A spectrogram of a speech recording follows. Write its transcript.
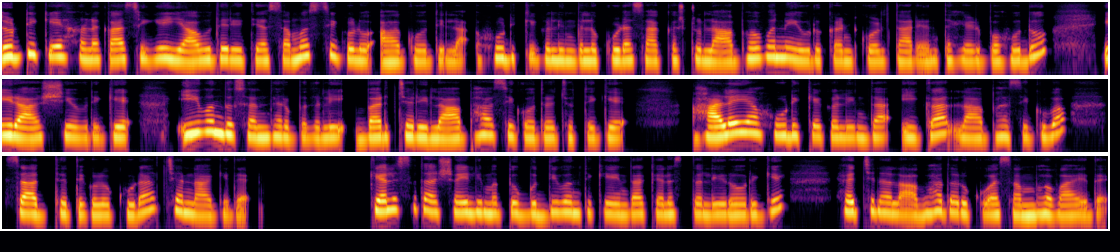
ದುಡ್ಡಿಗೆ, ಹಣಕಾಸಿಗೆ ಯಾವುದೇ ರೀತಿಯ ಸಮಸ್ಯೆಗಳು ಆಗೋದಿಲ್ಲ. ಹೂಡಿಕೆಗಳಿಂದಲೂ ಕೂಡ ಸಾಕಷ್ಟು ಲಾಭವನ್ನು ಇವರು ಕಂಡುಕೊಳ್ತಾರೆ ಅಂತ ಹೇಳಬಹುದು. ಈ ರಾಶಿಯವರಿಗೆ ಈ ಒಂದು ಸಂದರ್ಭದಲ್ಲಿ ಭರ್ಜರಿ ಲಾಭ ಸಿಗೋದ್ರ ಜೊತೆಗೆ ಹಳೆಯ ಹೂಡಿಕೆಗಳಿಂದ ಈಗ ಲಾಭ ಸಿಗುವ ಸಾಧ್ಯತೆಗಳು ಕೂಡ ಚೆನ್ನಾಗಿದೆ. ಕೆಲಸದ ಶೈಲಿ ಮತ್ತು ಬುದ್ಧಿವಂತಿಕೆಯಿಂದ ಕೆಲಸದಲ್ಲಿರೋರಿಗೆ ಹೆಚ್ಚಿನ ಲಾಭ ದೊರಕುವ ಸಂಭವ ಇದೆ.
